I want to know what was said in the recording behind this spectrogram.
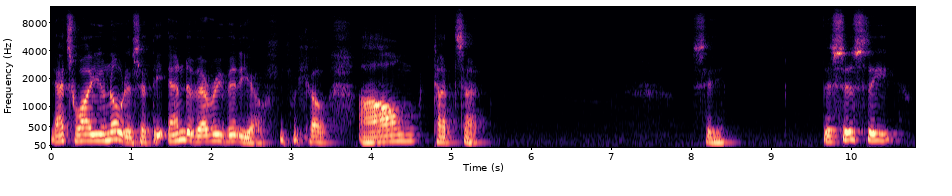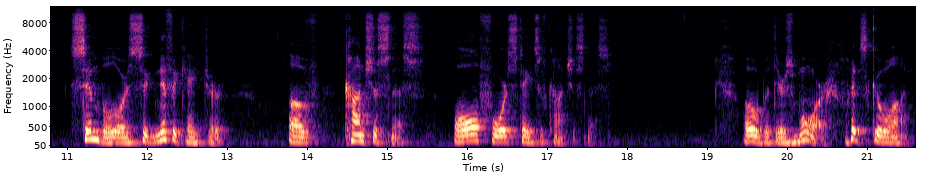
That's why you notice at the end of every video, we go, Aum Tat Sat. See, this is the symbol or significator of consciousness, all four states of consciousness. Oh, but there's more. Let's go on.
